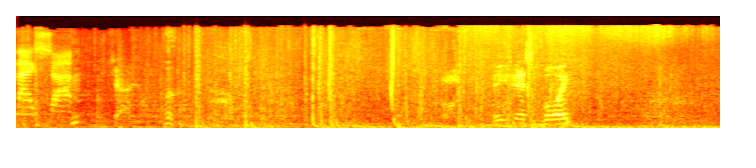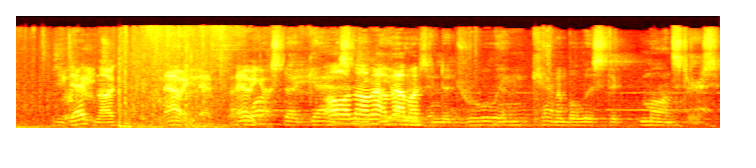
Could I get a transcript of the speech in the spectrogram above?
Nice shot. Okay. Eat this boy. Is he dead? No. Now he's dead. There we go. watched that oh, gas Oh no, I'm make out of ammo. into drooling, cannibalistic monsters.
